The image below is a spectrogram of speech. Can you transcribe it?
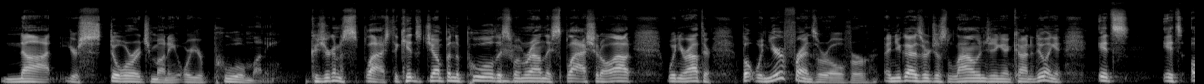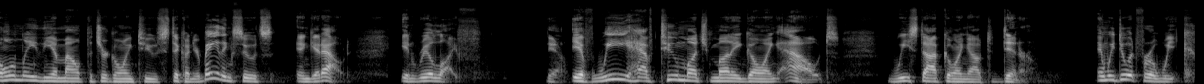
not your storage money or your pool money. Because you're going to splash. The kids jump in the pool, they hmm. swim around, they splash it all out when you're out there. But when your friends are over and you guys are just lounging and kind of doing it, it's it's only the amount that you're going to stick on your bathing suits and get out. In real life, Yeah. if we have too much money going out, we stop going out to dinner. And we do it for a week.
